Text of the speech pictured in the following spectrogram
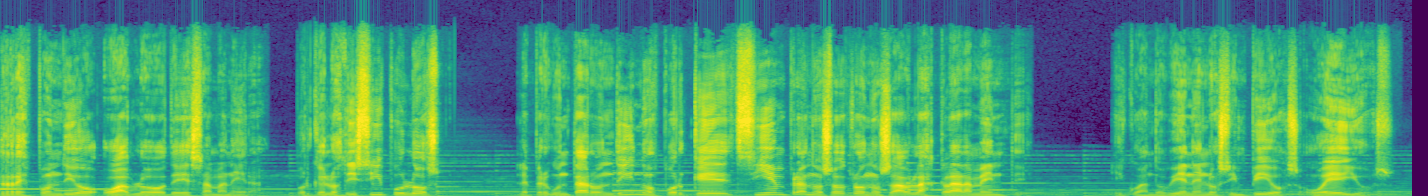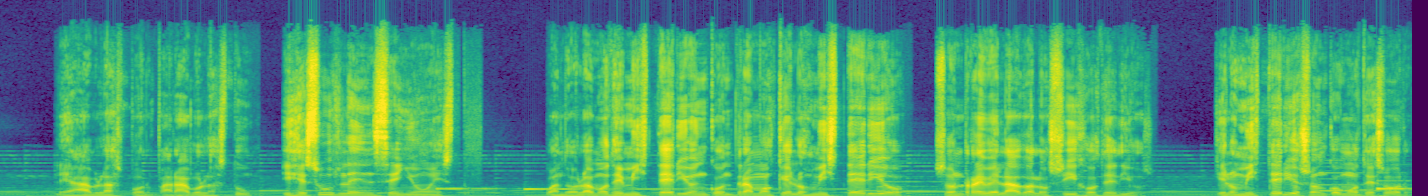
respondió o habló de esa manera? Porque los discípulos le preguntaron, dinos, ¿por qué siempre a nosotros nos hablas claramente? Y cuando vienen los impíos o ellos, le hablas por parábolas tú. Y Jesús le enseñó esto. Cuando hablamos de misterio, encontramos que los misterios son revelados a los hijos de Dios, que los misterios son como tesoro.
